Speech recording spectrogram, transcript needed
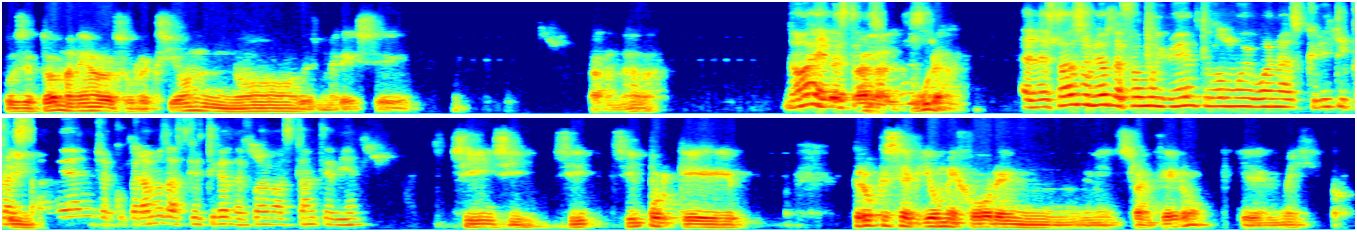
pues de todas maneras la resurrección no desmerece para nada. No, en Estados, Unidos, en Estados Unidos le fue muy bien, tuvo muy buenas críticas también, recuperamos las críticas, le fue bastante bien. Sí, sí, sí, sí, porque creo que se vio mejor en, el extranjero que en México.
